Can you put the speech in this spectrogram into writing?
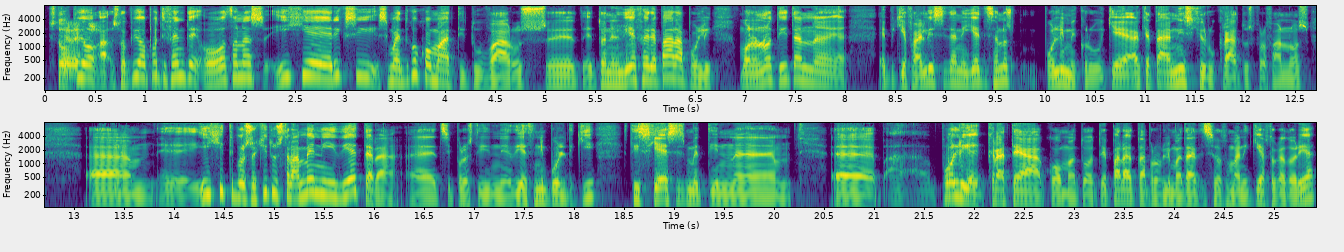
στο, οποίο, στο οποίο από ό,τι φαίνεται ο Όθωνας είχε ρίξει σημαντικό κομμάτι του βάρους ε, τον ενδιέφερε πάρα πολύ. Μόνον ότι ήταν ε, επικεφαλής, ήταν ηγέτης ενός πολύ μικρού και αρκετά ανίσχυρου κράτους προφανώς ε, είχε την προσοχή του στραμμένη ιδιαίτερα έτσι, προς την διεθνή πολιτική στις σχέσεις με την πολύ κρατεά ακόμα τότε παρά τα προβλήματά της Οθωμανική Αυτοκρατορία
